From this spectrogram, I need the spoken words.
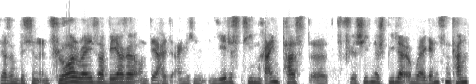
der so ein bisschen ein Floor Raiser wäre und der halt eigentlich in, jedes Team reinpasst, äh, verschiedene Spieler irgendwo ergänzen kann.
